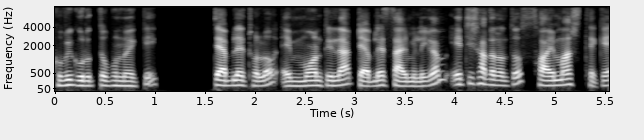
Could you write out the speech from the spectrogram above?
খুবই গুরুত্বপূর্ণ একটি ট্যাবলেট হলো এই মন্টিলা ট্যাবলেট ৪ মিলিগ্রাম। এটি সাধারণত ৬ মাস থেকে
